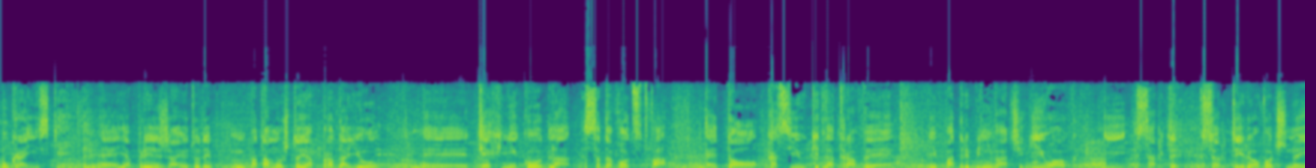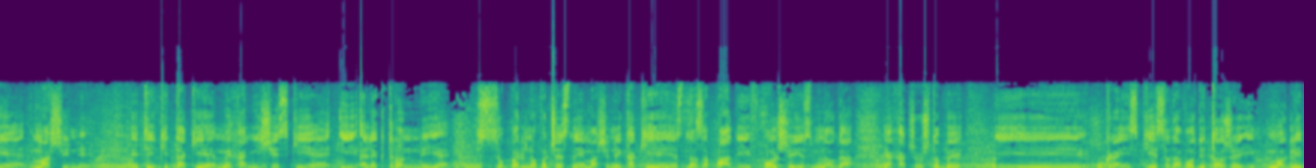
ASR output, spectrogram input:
ukraińskiej. E, Ja przyjeżdżаю tutaj, m, потому что я продаю e, techniku dla sadowództwa. To kasiłki dla trawy, i podrybniwaczy giłok i sorty, sortyrowaczne maszyny. Эти takie mechaniczne i elektronne. Super nowoczesne maszyny, jakie jest na Zapadzie i w Polsce jest много. Ja хочу, чтобы и украинские садоводы тоже могли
